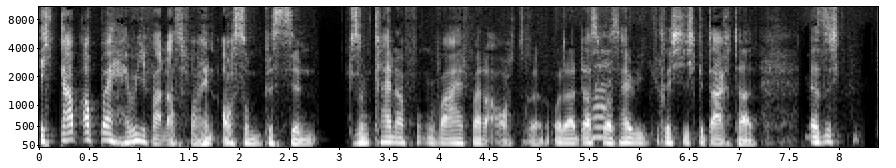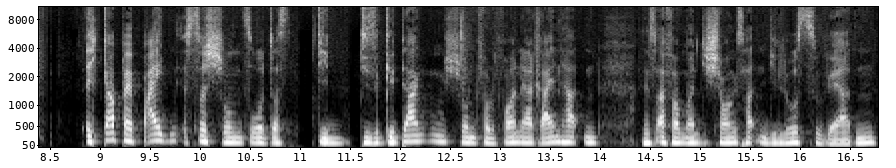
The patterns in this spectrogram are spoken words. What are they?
ich glaube auch bei Harry war das vorhin auch so ein bisschen so ein kleiner Funken Wahrheit war da auch drin oder das, was Harry richtig gedacht hat. Also ich ich glaube, bei beiden ist das schon so, dass die diese Gedanken schon von vornherein hatten und jetzt einfach mal die Chance hatten, die loszuwerden.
